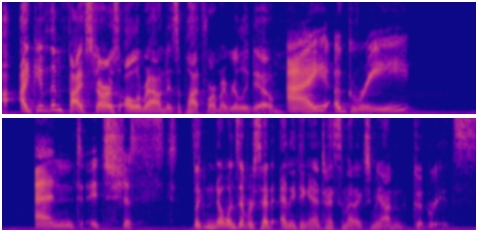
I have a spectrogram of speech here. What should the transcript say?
I- I give them five stars all around as a platform. I really do. I agree, and it's just Like, no one's ever said anything anti-Semitic to me on Goodreads.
